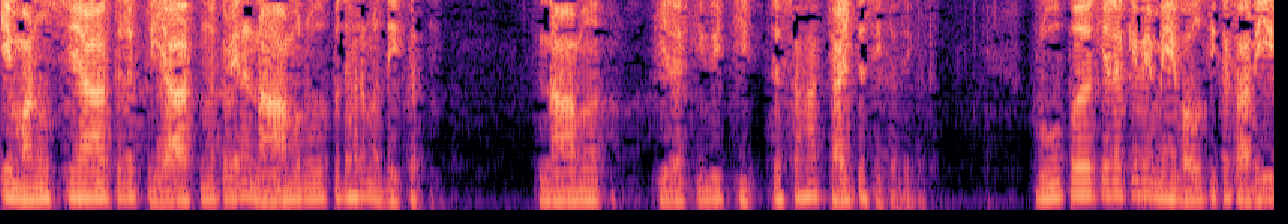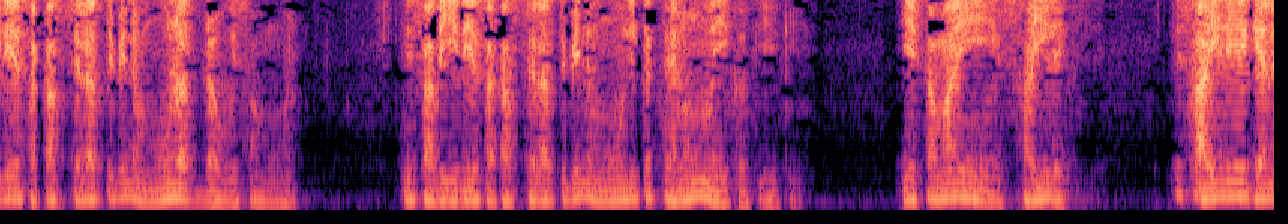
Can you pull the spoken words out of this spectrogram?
ඒ මිනිස්යා තුළ ක්‍රියාත්මක වෙන නාම රූප ධර්ම දෙක. නාම කියලා කිව්වේ චිත්ත සහ චෛතසික දෙකට. රූප කියලා කිව්වේ මේ භෞතික ශරීරය සකස් වෙලා තිබෙන මූලද්‍රව්‍ය සමූහය. මේ ශරීරය සකස් වෙලා තිබෙන මූලික තැනුම් මේකකයකි. ඒ තමයි සෛලය. මේ සෛලය ගැන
